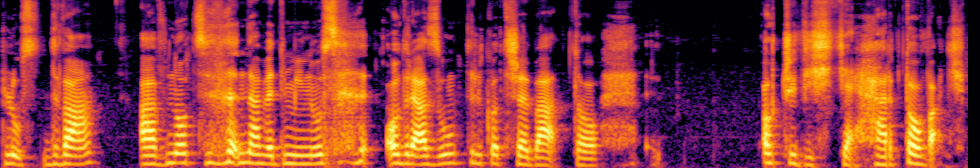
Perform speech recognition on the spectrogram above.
plus 2, a w nocy nawet minus od razu, tylko trzeba to oczywiście hartować.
